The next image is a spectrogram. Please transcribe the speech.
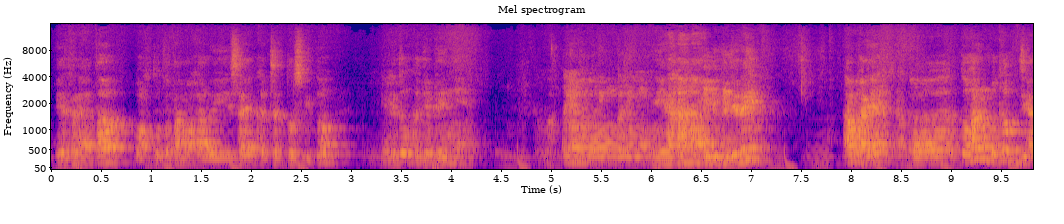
dia ternyata waktu pertama kali saya kecetus gitu ya itu kejadiannya waktu yang beling-beling Iya, gitu. jadi apa ya? eh, Tuhan bekerja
